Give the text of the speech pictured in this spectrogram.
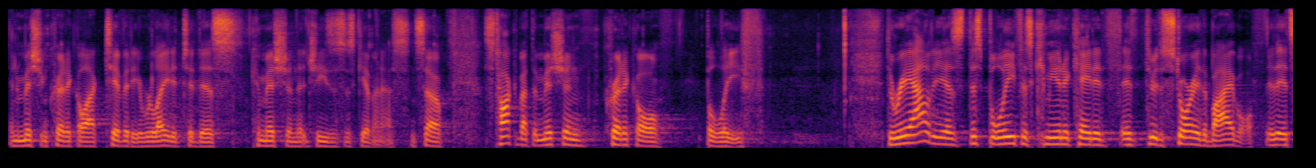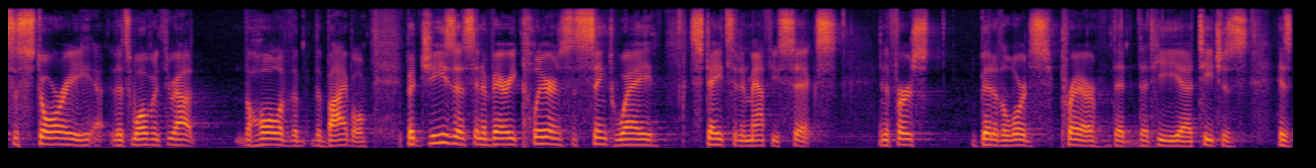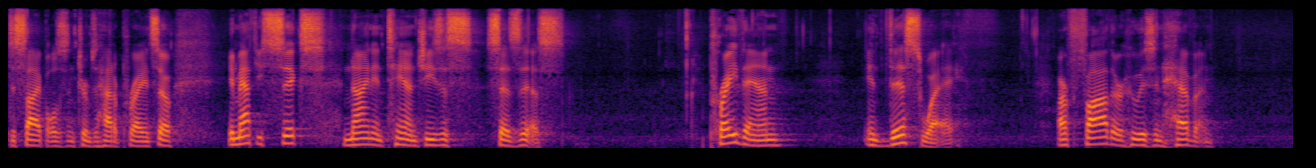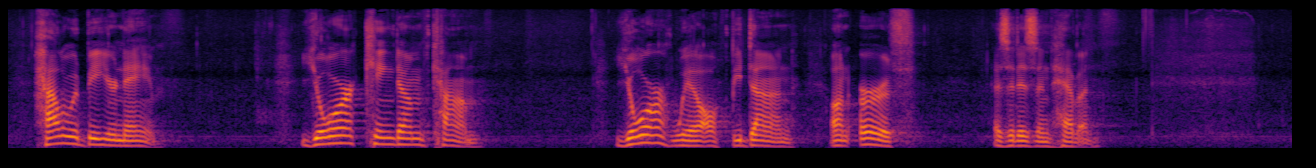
and a mission critical activity related to this commission that Jesus has given us. And so let's talk about the mission critical belief. The reality is, this belief is communicated through the story of the Bible. It's a story that's woven throughout the whole of the, the Bible. But Jesus, in a very clear and succinct way, states it in Matthew 6. In the first bit of the Lord's Prayer that, that he uh, teaches his disciples in terms of how to pray. And so in Matthew 6, 9, and 10, Jesus says this Pray then in this way Our Father who is in heaven, hallowed be your name. Your kingdom come. Your will be done on earth as it is in heaven.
